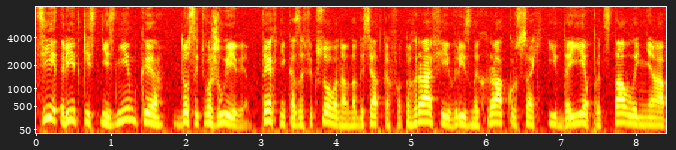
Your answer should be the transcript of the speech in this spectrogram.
Ці рідкісні знімки досить важливі. Техніка зафіксована на десятках фотографій в різних ракурсах і дає представлення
